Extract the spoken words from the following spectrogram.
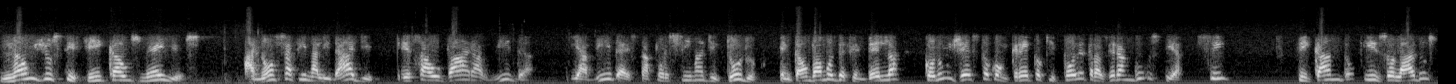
não justifica os meios. A nossa finalidade é salvar a vida e a vida está por cima de tudo. Então vamos defendê-la com um gesto concreto que pode trazer angústia, sim, ficando isolados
